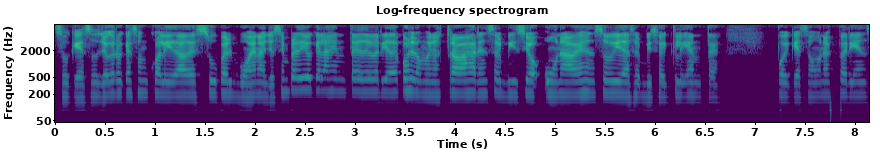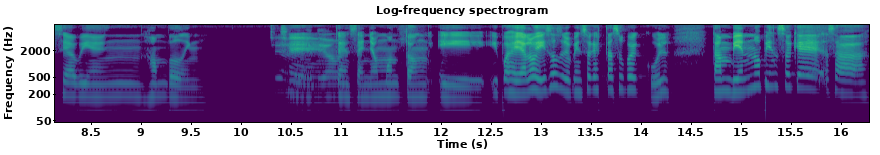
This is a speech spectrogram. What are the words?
So que eso yo creo que son cualidades súper buenas. Yo siempre digo que la gente debería de por lo menos trabajar en servicio una vez en su vida, servicio al cliente, porque eso es una experiencia bien humbling. Sí. Te enseña un montón y, y pues ella lo hizo, yo pienso que está súper cool. También no pienso que, o sea,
